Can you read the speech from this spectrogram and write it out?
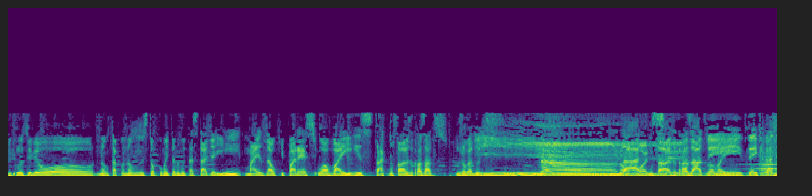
Inclusive, o... não, tá, não estão comentando muito na cidade aí, mas ao que parece, o Havaí está com salários atrasados dos jogadores. Não, não Tá pode com salários ser. atrasados o Havaí. Tem, tem que ficar de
